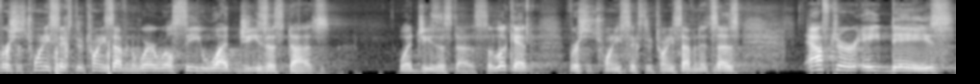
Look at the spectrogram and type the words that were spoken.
verses 26 through 27, where we'll see what Jesus does what Jesus does. So look at verses 26 through 27. It says, After eight days,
